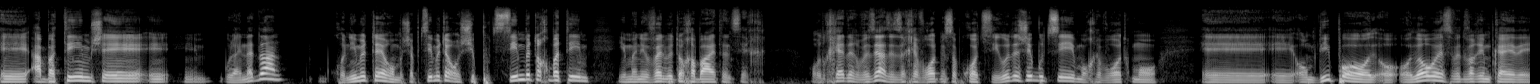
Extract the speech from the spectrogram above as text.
אה, הבתים שאולי אה, נדל"ן, קונים יותר, או משפצים יותר, או שיפוצים בתוך בתים. אם אני עובד בתוך הבית, אני צריך עוד חדר וזה, אז איזה חברות מספקות ציוד לשיבוצים, או חברות כמו Home אה, Depot, אה, או Lowe's ודברים כאלה.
